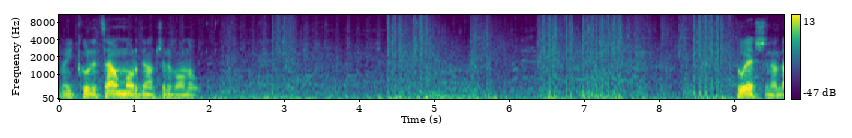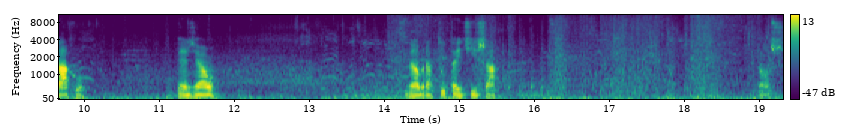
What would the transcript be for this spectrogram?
No i kurde, całą mordę na czerwoną. Tu jeszcze na dachu. Wiedział. Dobra, tutaj cisza. Masz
